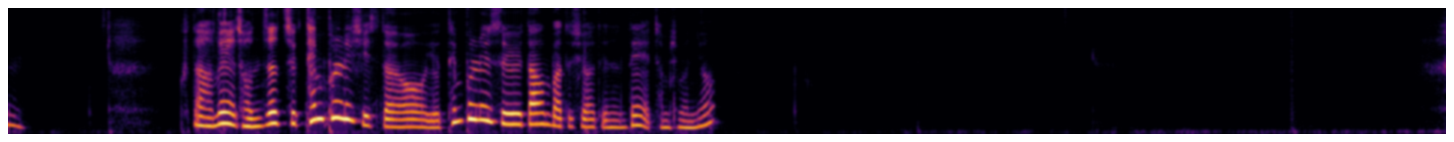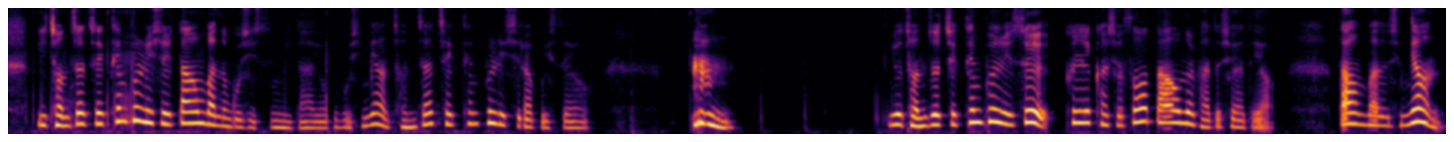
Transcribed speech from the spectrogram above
음. 그 다음에 전자책 템플릿이 있어요. 이 템플릿을 다운받으셔야 되는데, 잠시만요. 이 전자책 템플릿을 다운받는 곳이 있습니다. 여기 보시면 전자책 템플릿이라고 있어요. 이 전자책 템플릿을 클릭하셔서 다운을 받으셔야 돼요. 다운받으시면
